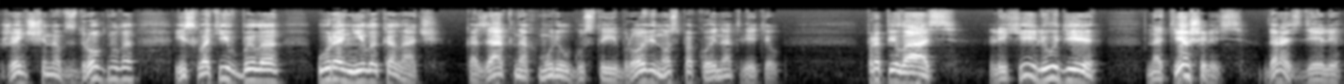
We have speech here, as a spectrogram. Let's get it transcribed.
Женщина вздрогнула и, схватив было, уронила калач. Казак нахмурил густые брови, но спокойно ответил: "Пропилась. Лихие люди натешились, да раздели.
